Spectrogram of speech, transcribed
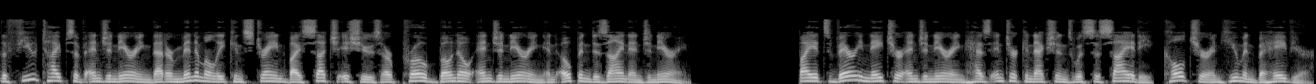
The few types of engineering that are minimally constrained by such issues are pro bono engineering and open design engineering. By its very nature engineering has interconnections with society, culture and human behavior.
